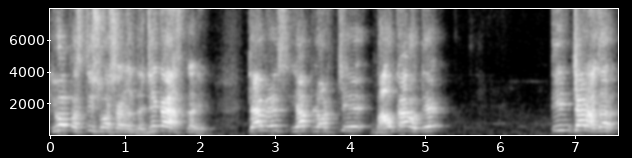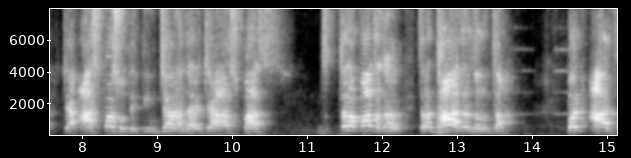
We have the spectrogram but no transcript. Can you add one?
किंवा पस्तीस वर्षानंतर जे काय असणार आहे त्यावेळेस या प्लॉटचे भाव काय होते? तीन चार हजारच्या आसपास होते. तीन चार हजाराच्या आसपास. चला पाच हजार चला दहा हजार धरून चाला. पण आज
